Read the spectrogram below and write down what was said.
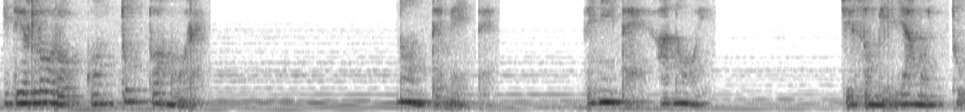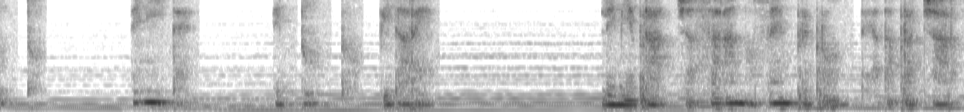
e dir loro con tutto amore, non temete, venite a noi, ci somigliamo in tutto, venite e tutto vi daremo. Le mie braccia saranno sempre pronte ad abbracciarvi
